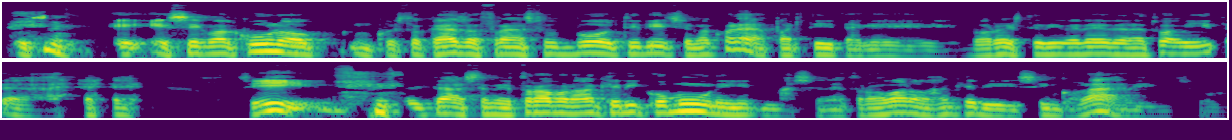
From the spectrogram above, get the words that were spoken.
e, e, e, se qualcuno, in questo caso France Football, ti dice ma qual è la partita che vorresti rivedere della tua vita? sì, in realtà se ne trovano anche di comuni, ma se ne trovano anche di singolari. Insomma.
